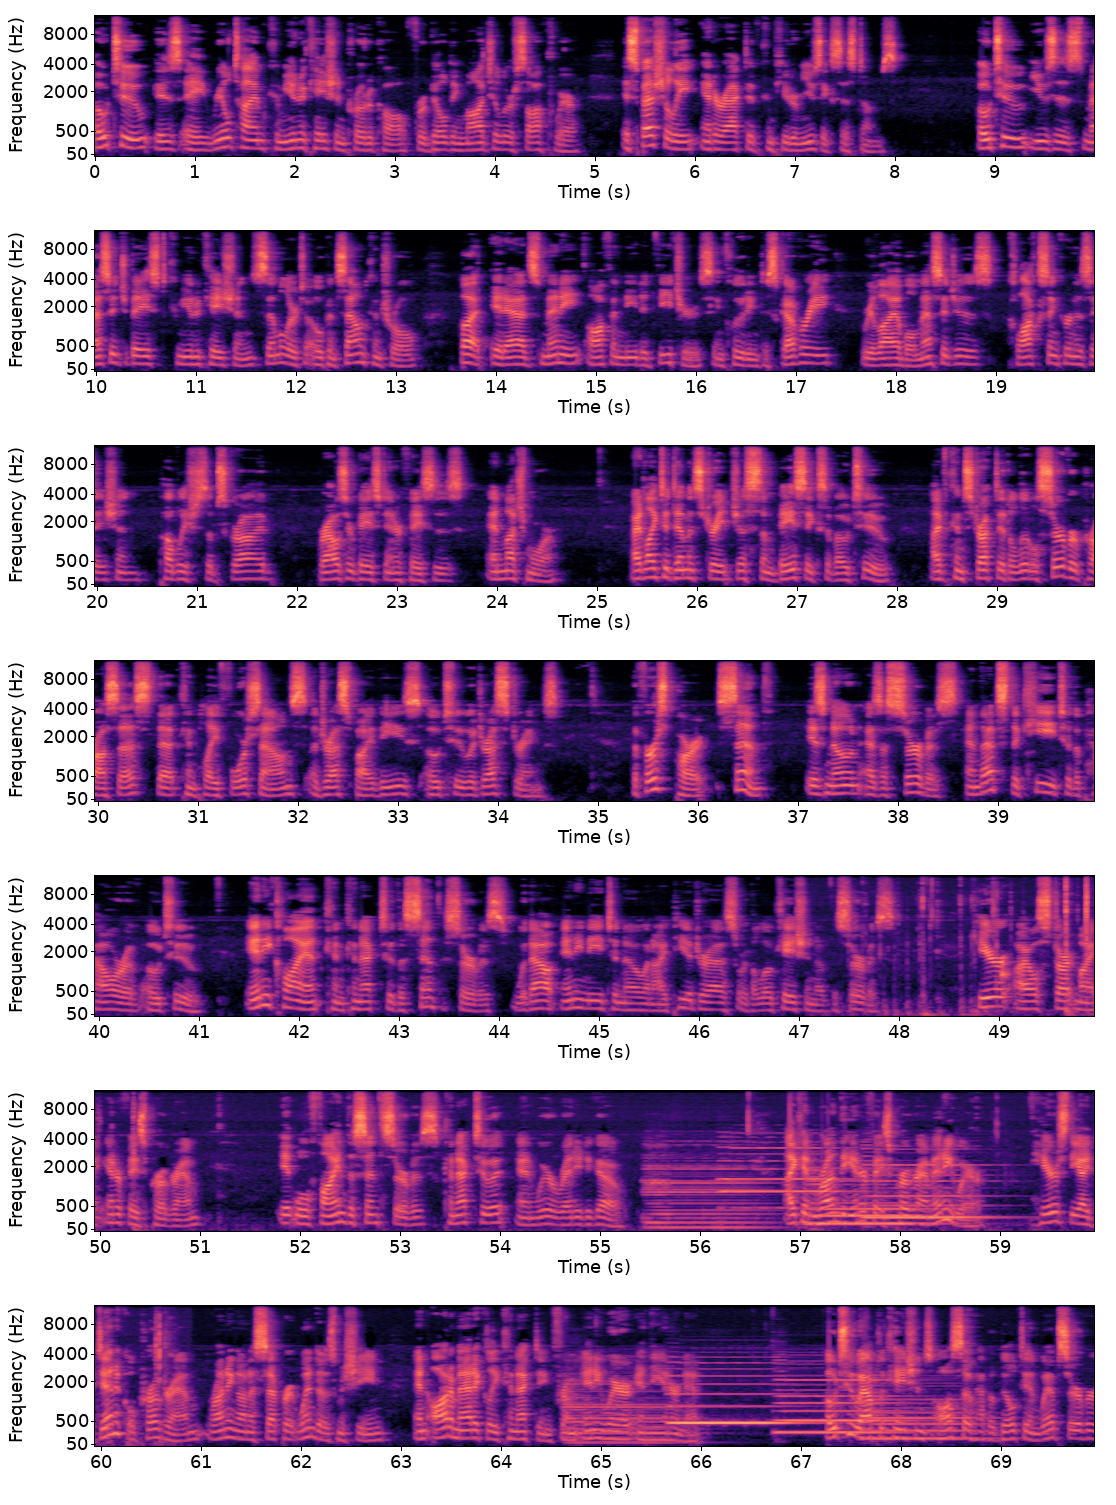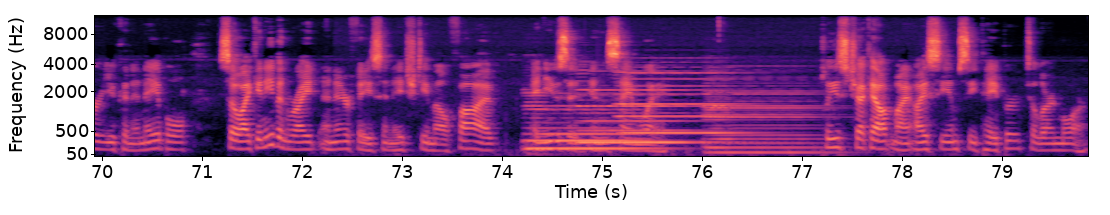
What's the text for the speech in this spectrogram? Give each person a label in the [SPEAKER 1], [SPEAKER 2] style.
[SPEAKER 1] O2 is a real-time communication protocol for building modular software, especially interactive computer music systems. O2 uses message-based communication similar to Open Sound Control, but it adds many often needed features, including discovery, reliable messages, clock synchronization, publish subscribe, browser-based interfaces, and much more. I'd like to demonstrate just some basics of O2. I've constructed a little server process that can play four sounds addressed by these O2 address strings. The first part, synth, is known as a service, and that's the key to the power of O2. Any client can connect to the synth service without any need to know an IP address or the location of the service. Here I'll start my interface program. It will find the synth service, connect to it, and we're ready to go. I can run the interface program anywhere. Here's the identical program running on a separate Windows machine and automatically connecting from anywhere in the internet. O2 applications also have a built-in web server you can enable, so I can even write an interface in HTML5 and use it in the same way. Please check out my ICMC paper to learn more.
